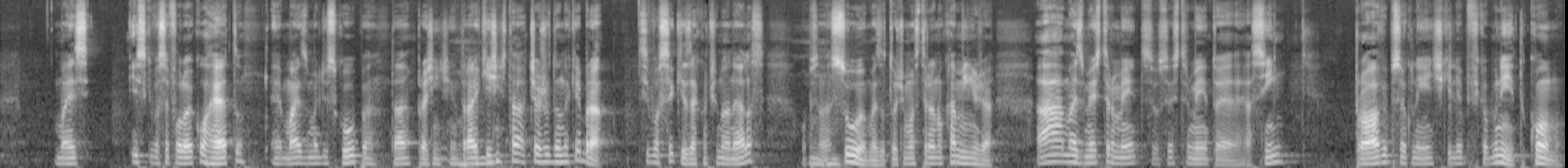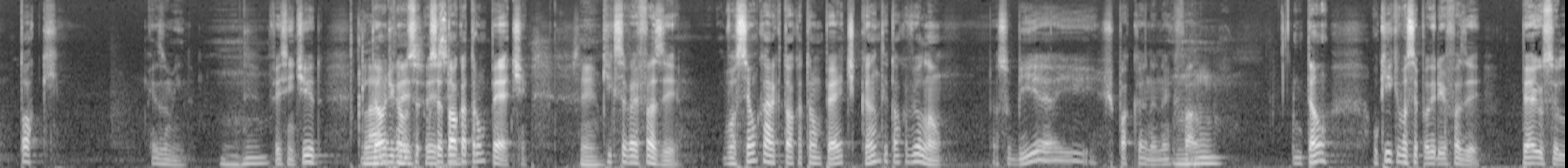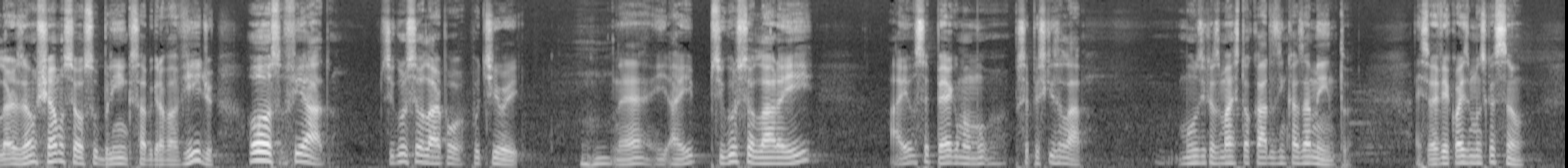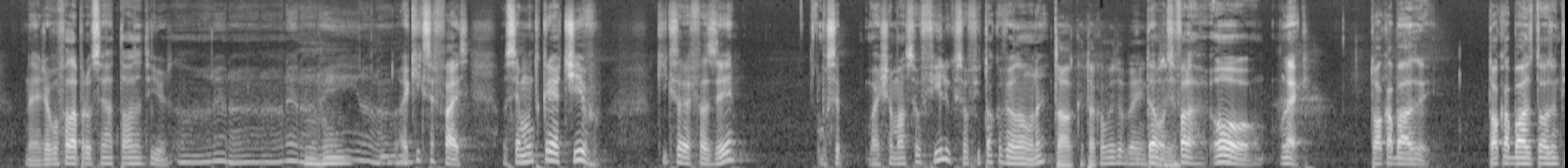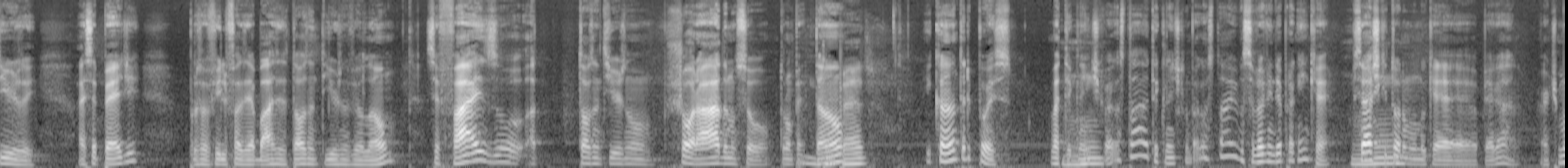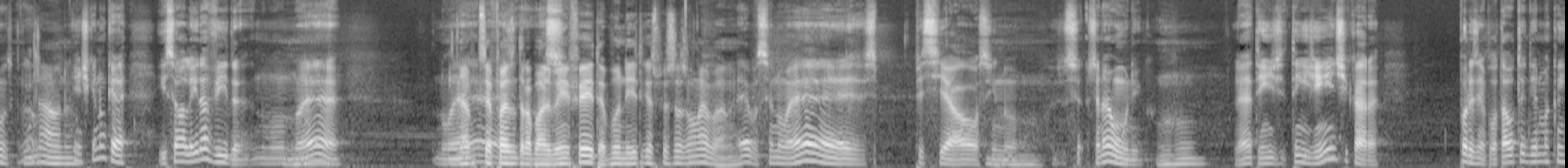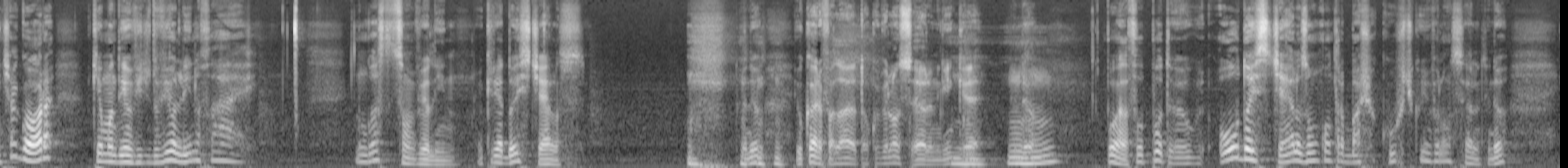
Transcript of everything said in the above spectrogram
mas isso que você falou é correto, é mais uma desculpa, tá? Pra gente entrar aqui, a gente tá te ajudando a quebrar. Se você quiser continuar nelas, a opção é sua, mas eu tô te mostrando o caminho já. Ah, mas meu instrumento, se o seu instrumento é assim, prove pro seu cliente que ele fica bonito. Como? Toque. Resumindo. Uhum. Fez sentido? Claro, então, digamos, fez- você, fez toca trompete. Sim. O que, que você vai fazer? Você é um cara que toca trompete, canta e toca violão. Então, subia e chupacana, né? Que fala. Uhum. Então, o que, que você poderia fazer? Pega o celularzão, chama o seu sobrinho que sabe gravar vídeo. Ô, fiado, segura o celular pro, pro tio aí. Uhum. Né? E aí, segura o celular aí. Aí você pega uma. Você pesquisa lá. Músicas mais tocadas em casamento. Aí você vai ver quais músicas são. Né? Já vou falar pra você a Thousand Years. Aí o que, que você faz? Você é muito criativo. O que, que você vai fazer? Você vai chamar o seu filho, que seu filho toca violão, né? Toca, toca muito bem. Então, inclusive. você fala, ô, moleque, toca a base aí. Toca a base de Thousand Tears aí. Aí você pede pro seu filho fazer a base de Thousand Tears no violão. Você faz o, a Thousand Tears no, chorado no seu trompetão Trompete. e canta depois. Vai ter Uhum. cliente que vai gostar, vai ter cliente que não vai gostar e você vai vender pra quem quer. Você acha que Uhum. todo mundo quer pegar arte música? Não, não. Tem gente que não quer. Isso é uma lei da vida. Não, não é. Não, Não é, é porque você faz um trabalho bem feito, é bonito que as pessoas vão levar, né? É, você não é especial, assim, no, Uhum. você você não é único. Uhum. Né? Tem, tem gente, cara. Por exemplo, eu tava atendendo uma cliente agora que eu mandei um vídeo do violino e falei, ai, não gosto de som violino. Eu queria dois cellos. Entendeu? e o cara fala, ah, eu toco violoncelo, ninguém quer. Entendeu? Uhum. Pô, ela falou, puta, eu- ou dois cellos ou um contrabaixo acústico e um violoncelo, entendeu?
